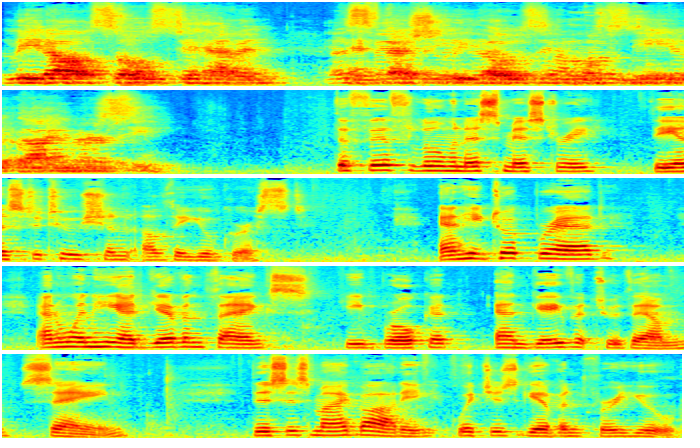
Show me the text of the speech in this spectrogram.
Lead all souls to heaven, especially those in most need of thy mercy. The fifth luminous mystery, the institution of the Eucharist. And he took bread, and when he had given thanks, he broke it and gave it to them, saying, This is my body, which is given for you.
